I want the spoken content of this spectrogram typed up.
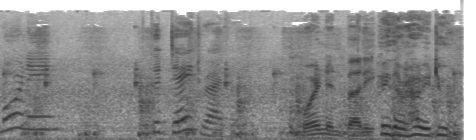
Morning. Good day, driver. Morning, buddy. Hey there, how you doing?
